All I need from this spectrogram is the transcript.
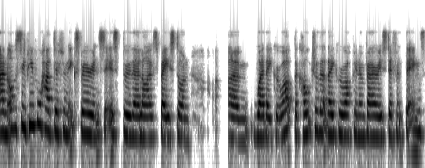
and obviously, people have different experiences through their lives based on um, where they grew up, the culture that they grew up in, and various different things.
